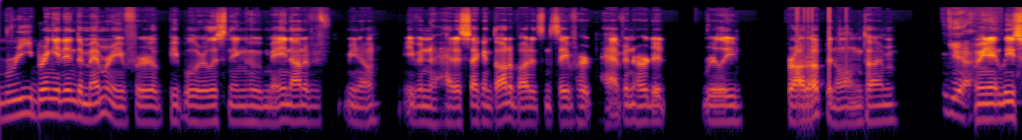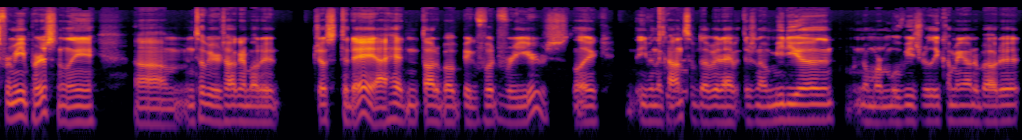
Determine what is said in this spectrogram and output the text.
re bring it into memory for people who are listening who may not have, you know, even had a second thought about it since they've heard haven't heard it really brought up in a long time. Yeah. I mean, at least for me personally, um, until we were talking about it just today, I hadn't thought about Bigfoot for years. Like even the True. concept of it, I, there's no media, no more movies really coming out about it.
